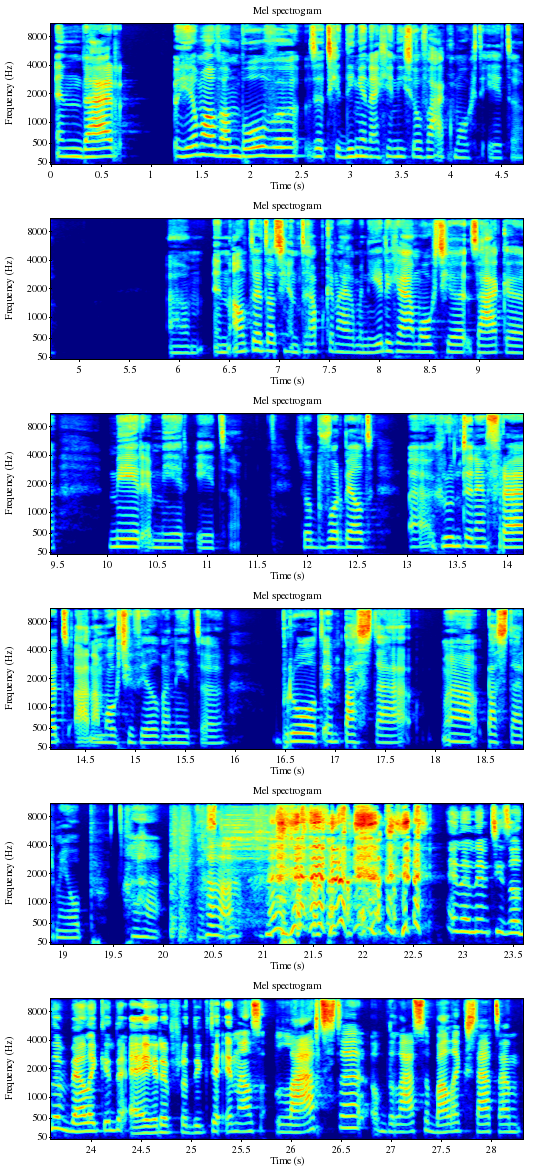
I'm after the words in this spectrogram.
En daar helemaal van boven zet je dingen dat je niet zo vaak mocht eten. Um, en altijd als je een trapje naar beneden gaat, mocht je zaken meer en meer eten. Zo bijvoorbeeld uh, groenten en fruit, ah, daar mocht je veel van eten. Brood en pasta, uh, pas daarmee op. Haha, pasta. en dan heb je zo de melk en de eierenproducten. En als laatste, op de laatste balk staat dan...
